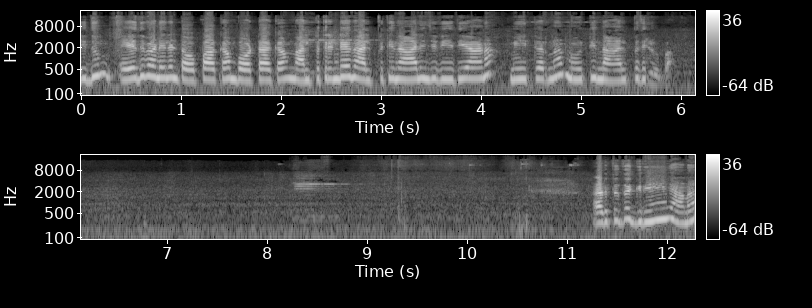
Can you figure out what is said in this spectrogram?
ഇതും ഏത് വേണേലും ടോപ്പ് ആക്കാം ബോട്ടാക്കാം നാൽപ്പത്തിരണ്ട് നാൽപ്പത്തി നാലിഞ്ച് വീതിയാണ് മീറ്ററിന് നൂറ്റി നാൽപ്പത് രൂപ. അടുത്തത് ഗ്രീൻ ആണ്.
